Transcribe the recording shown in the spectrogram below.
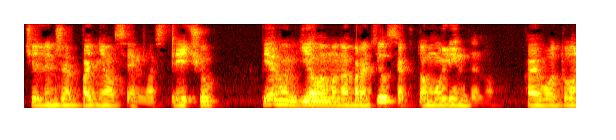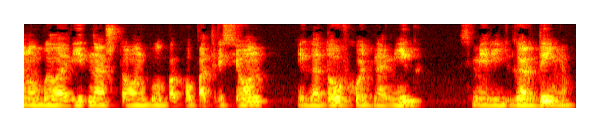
Челленджер поднялся им навстречу. Первым делом он обратился к Тому Линдену. По его тону было видно, что он глубоко потрясен и готов хоть на миг смирить гордыню.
